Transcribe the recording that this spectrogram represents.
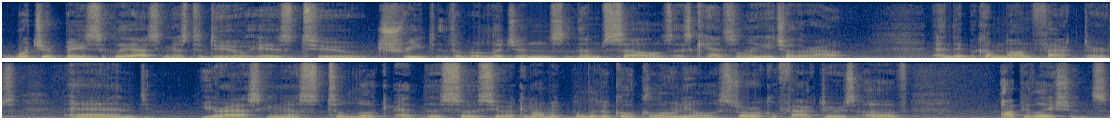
what you're basically asking us to do is to treat the religions themselves as canceling each other out, and they become non factors. And you're asking us to look at the socioeconomic, political, colonial, historical factors of populations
